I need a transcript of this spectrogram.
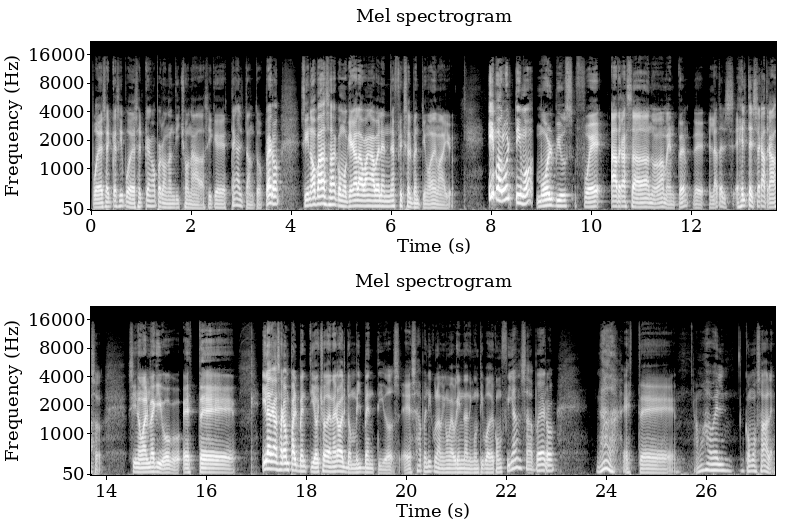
Puede ser que sí, puede ser que no, pero no han dicho nada, así que estén al tanto. Pero si no pasa, como quiera la van a ver en Netflix el 21 de mayo. Y por último, Morbius fue atrasada nuevamente. Eh, es, el tercer atraso, si no mal me equivoco. Este. Y la atrasaron para el 28 de enero del 2022. Esa película a mí no me brinda ningún tipo de confianza, pero nada, este, vamos a ver cómo sale.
